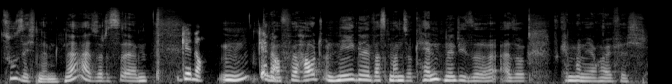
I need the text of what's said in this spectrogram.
zu sich nimmt. Ne? Also das ähm, Genau, mhm, genau. Genau. für Haut und Nägel, was man so kennt. Ne? Diese, also das kennt man ja häufig.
